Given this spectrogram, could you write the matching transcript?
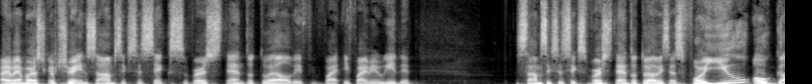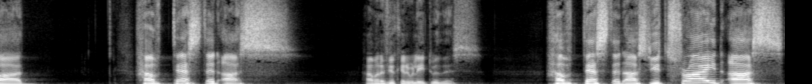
I remember a scripture in Psalm 66, verse 10 to 12, if, if, I, if I may read it. Psalm 66, verse 10 to 12, it says, For you, O God, have tested us. How many of you can relate with this? Have tested us. You tried us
